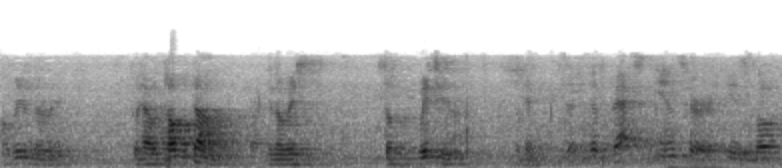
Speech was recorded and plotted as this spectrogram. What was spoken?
or visionary to have top-down innovation. So which is okay? The, the best answer is both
